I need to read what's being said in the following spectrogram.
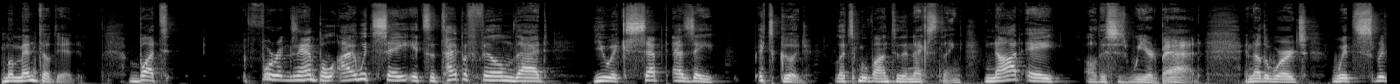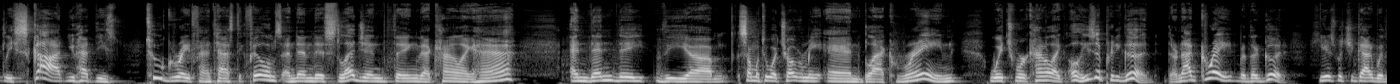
Memento did. But for example, I would say it's the type of film that you accept as a it's good. Let's move on to the next thing. Not a, oh, this is weird bad. In other words, with Ridley Scott, you had these two great, fantastic films, and then this legend thing that kind of like, huh? And then the the um, Someone to Watch Over Me and Black Rain, which were kind of like, oh, these are pretty good. They're not great, but they're good. Here's what you got with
